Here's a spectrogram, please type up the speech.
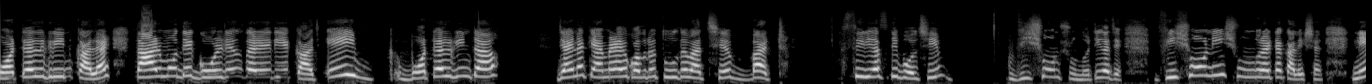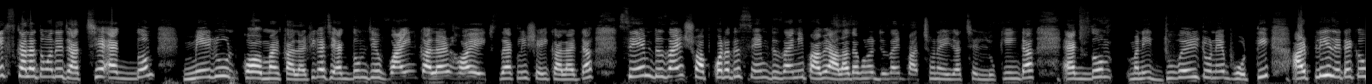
bottle green colour তার মধ্যে গোল্ডেন সারে দিয়ে কাজ। এই বটল গ্রিনটা জানি না ক্যামেরায় কতটা তুলতে পারছে বাট সিরিয়াসলি বলছি ভীষণ সুন্দর, ঠিক আছে? ভীষণই সুন্দর একটা কালেকশন নেক্সট কালার তোমাদের যাচ্ছে একদম মেরুন কমার কালার ঠিক আছে? একদম যে ওয়াইন কালার হয় এক্স্যাক্টলি সেই কালারটা সেম ডিজাইন সব কটাতে সেম ডিজাইনই পাবে, আলাদা কোনো ডিজাইন পাচ্ছ না এই যাচ্ছে লুকিংটা একদম মানে ডুয়েল টোনে ভর্তি। আর প্লিজ এটা কেউ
